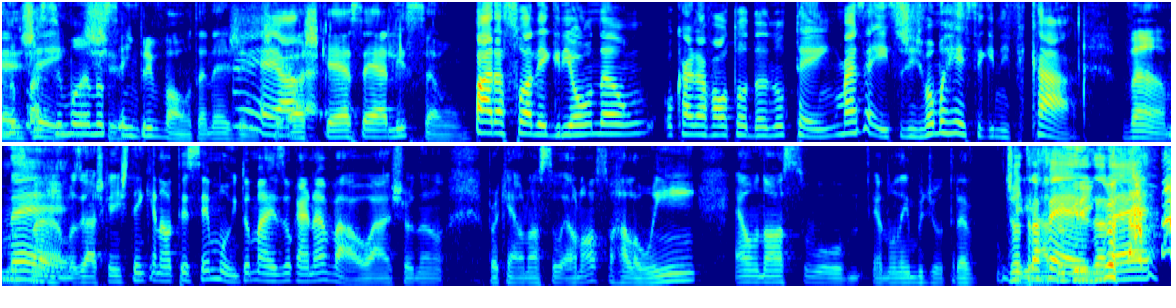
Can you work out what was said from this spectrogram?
É, no próximo ano gente. sempre volta, né, gente? É, Eu acho que essa é a lição. Para sua alegria ou não, o carnaval todo ano tem. Mas é isso, gente. Vamos ressignificar? Vamos, Né? vamos. Eu acho que a gente tem que enaltecer muito mais o carnaval, eu acho. Não, porque é o, nosso, é o nosso Halloween, é o nosso. Eu não lembro de outra. De outra festa, gringo. né?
